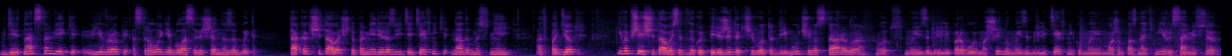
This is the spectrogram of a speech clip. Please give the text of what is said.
В XIX веке в Европе астрология была совершенно забыта, так как считалось, что по мере развития техники надобность в ней отпадет, и вообще считалось это такой пережиток чего-то дремучего, старого. Вот мы изобрели паровую машину, мы изобрели технику, мы можем познать мир и сами все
